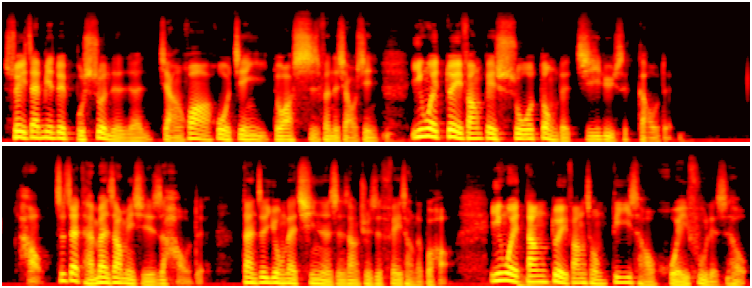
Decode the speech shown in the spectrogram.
所以在面对不顺的人，讲话或建议都要十分的小心，因为对方被说动的几率是高的。好，这在谈判上面其实是好的，但这用在亲人身上却是非常的不好。因为当对方从低潮回复的时候，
